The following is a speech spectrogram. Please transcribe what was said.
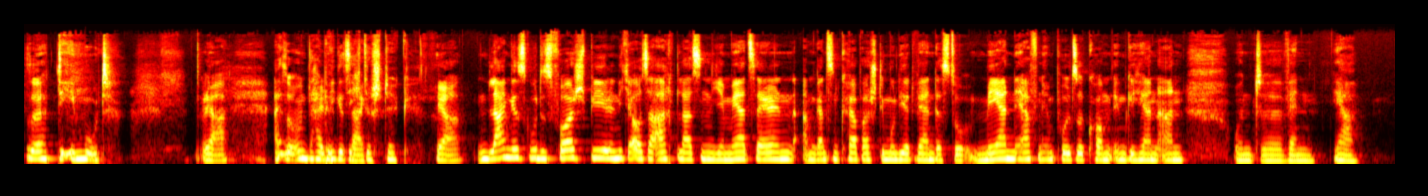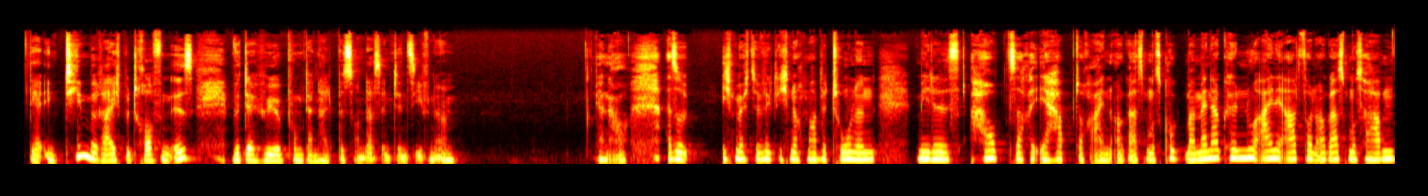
So Demut. Ja, also und halt wie gesagt, Stück. ja, ein langes gutes Vorspiel, nicht außer Acht lassen. Je mehr Zellen am ganzen Körper stimuliert werden, desto mehr Nervenimpulse kommen im Gehirn an. Und äh, wenn ja der Intimbereich betroffen ist, wird der Höhepunkt dann halt besonders intensiv. Ne? Genau. Also ich möchte wirklich nochmal betonen, Mädels, Hauptsache, ihr habt doch einen Orgasmus. Guckt mal, Männer können nur eine Art von Orgasmus haben.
